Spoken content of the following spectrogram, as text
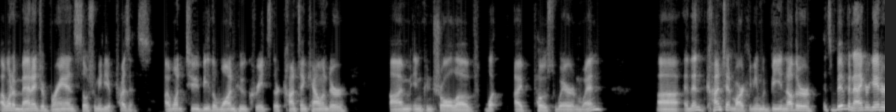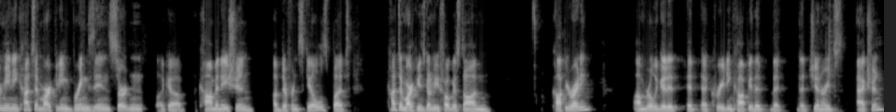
I want to manage a brand's social media presence. I want to be the one who creates their content calendar. I'm in control of what I post where and when. Uh, and then content marketing would be another, it's a bit of an aggregator, meaning content marketing brings in certain, like a, a combination of different skills, but content marketing is going to be focused on copywriting, I'm really good at, at, at creating copy that that that generates action.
